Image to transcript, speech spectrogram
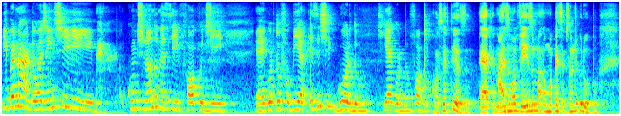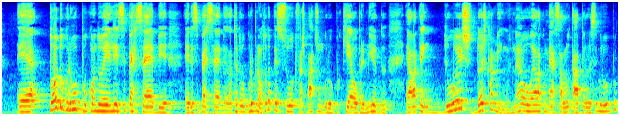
E Bernardo, a gente. Continuando nesse foco de é, gordofobia, existe gordo que é gordofóbico? Com certeza. É mais uma vez uma, uma percepção de grupo. É, todo grupo, quando ele se percebe, ele se percebe, todo grupo não, toda pessoa que faz parte de um grupo que é oprimido, ela tem duas, dois caminhos, né? Ou ela começa a lutar pelo esse grupo,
